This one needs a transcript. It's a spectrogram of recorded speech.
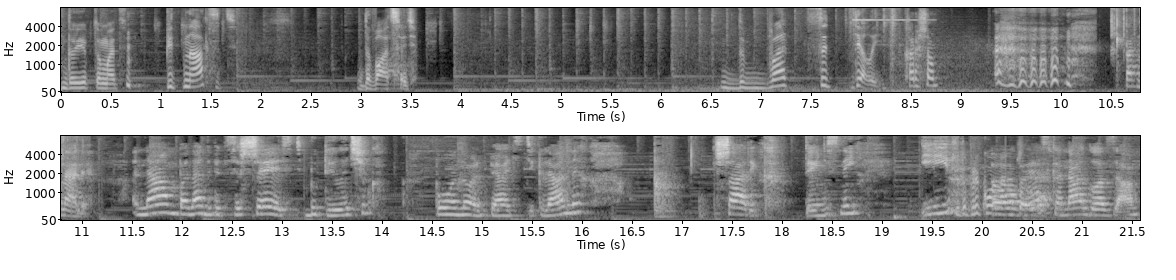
Да еб мать. 15? 20. 20 делай. Хорошо. Погнали. Нам понадобится 6 бутылочек по 0,5 стеклянных, шарик теннисный и Что-то прикольное э, повязка на глаза.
